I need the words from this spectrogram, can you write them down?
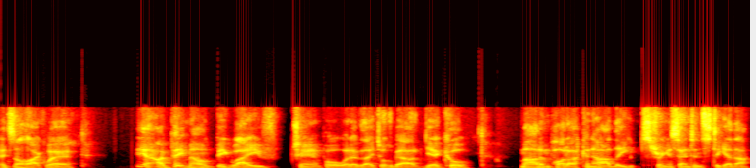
it's not like where yeah, I Pete Mel, big wave champ or whatever they talk about. Yeah, cool. Martin Potter can hardly string a sentence together.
